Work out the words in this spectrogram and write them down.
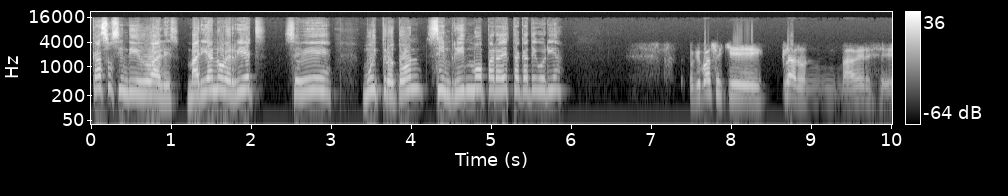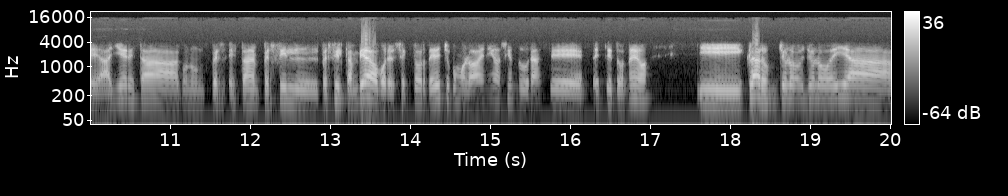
Casos individuales, Mariano Berriex se ve muy trotón, sin ritmo para esta categoría. Lo que pasa es que, claro, a ver, eh, ayer estaba con un estaba en perfil perfil cambiado por el sector derecho como lo ha venido haciendo durante este torneo. Y claro, yo lo yo lo veía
